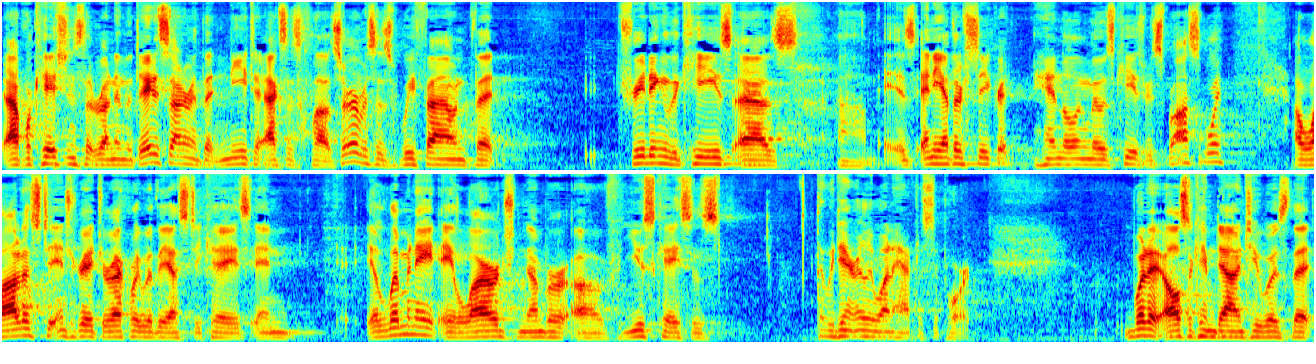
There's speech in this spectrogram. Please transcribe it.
applications that run in the data center that need to access cloud services, we found that treating the keys as, um, as any other secret, handling those keys responsibly, allowed us to integrate directly with the SDKs and eliminate a large number of use cases that we didn't really want to have to support. What it also came down to was that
